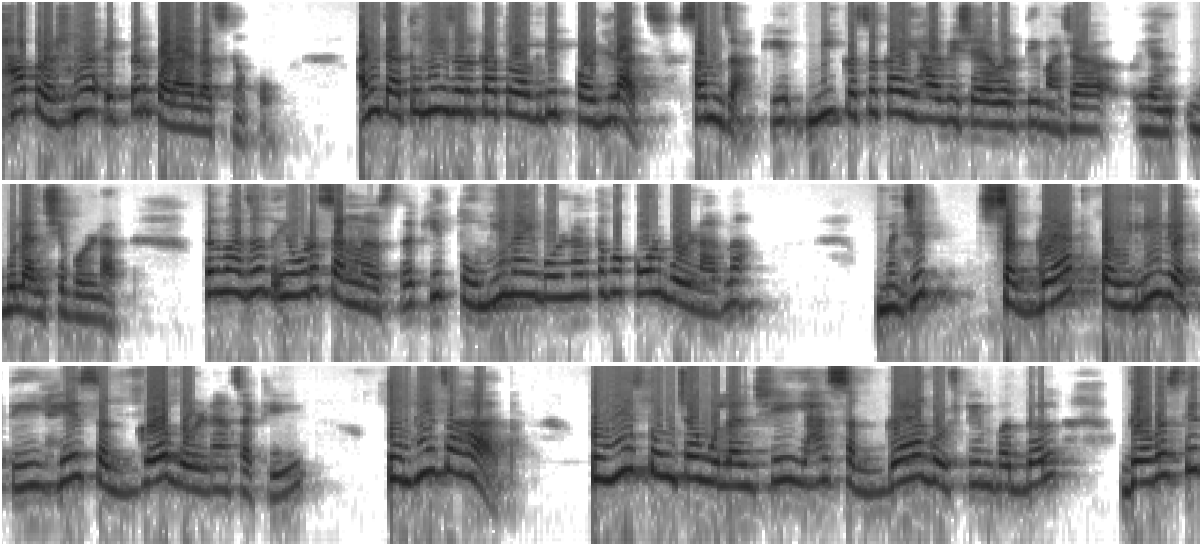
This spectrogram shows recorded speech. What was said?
हा प्रश्न एकतर पडायलाच नको. आणि त्यातूनही जर का तो अगदी पडलाच समजा की मी कसं काय ह्या विषयावरती माझ्या मुलांशी बोलणार? तर माझं एवढंच सांगणं असतं की तुम्ही नाही बोलणार तर मग कोण बोलणार ना? म्हणजे सगळ्यात पहिली व्यक्ती हे सगळं बोलण्यासाठी तुम्हीच आहात. तुम्हीच तुमच्या मुलांशी ह्या सगळ्या गोष्टींबद्दल व्यवस्थित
